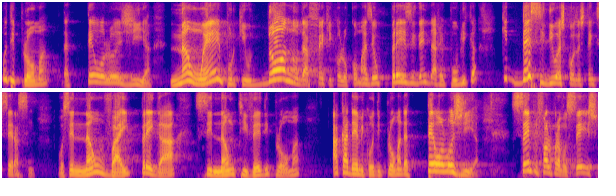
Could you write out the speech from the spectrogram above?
o diploma teologia. Não é porque o dono da fé que colocou, mas é o presidente da república que decidiu as coisas têm que ser assim. Você não vai pregar se não tiver diploma acadêmico ou diploma da teologia. Sempre falo para vocês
